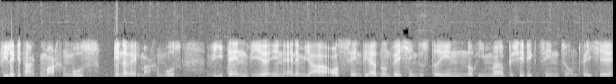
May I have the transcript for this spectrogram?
viele Gedanken machen muss, generell machen muss, wie denn wir in einem Jahr aussehen werden und welche Industrien noch immer beschädigt sind und welche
